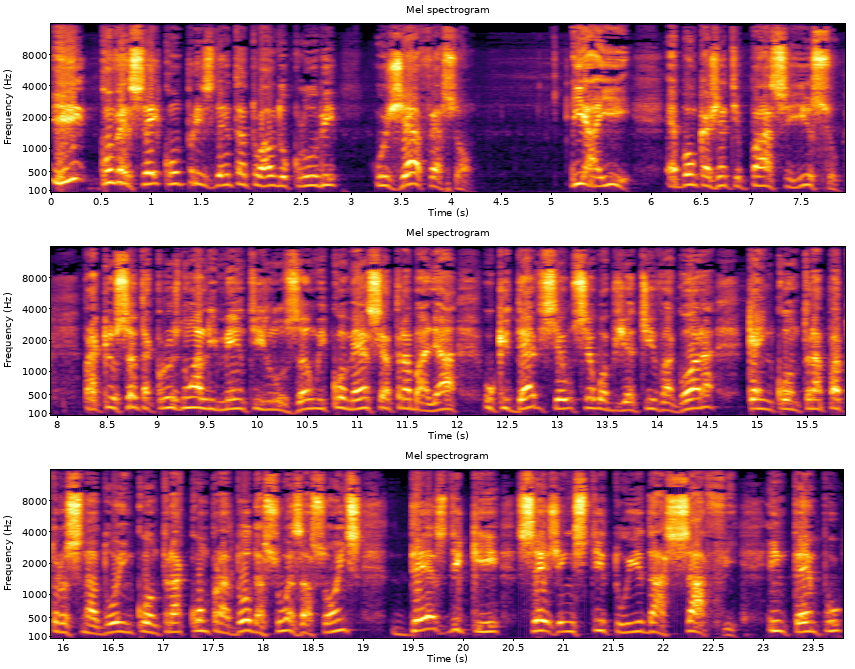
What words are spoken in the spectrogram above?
E conversei com o presidente atual do clube, o Jefferson. E aí é bom que a gente passe isso para que o Santa Cruz não alimente ilusão e comece a trabalhar o que deve ser o seu objetivo agora, que é encontrar patrocinador, encontrar comprador das suas ações, desde que seja instituída a SAF em tempo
